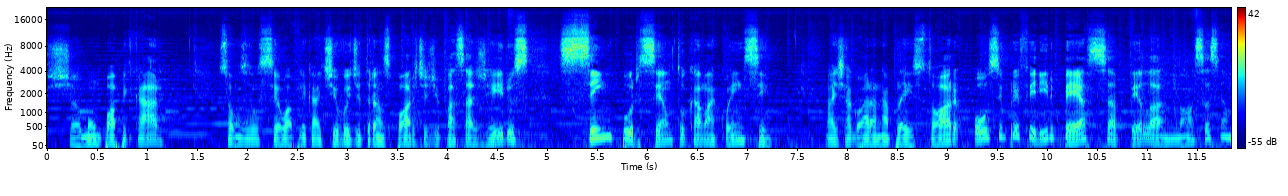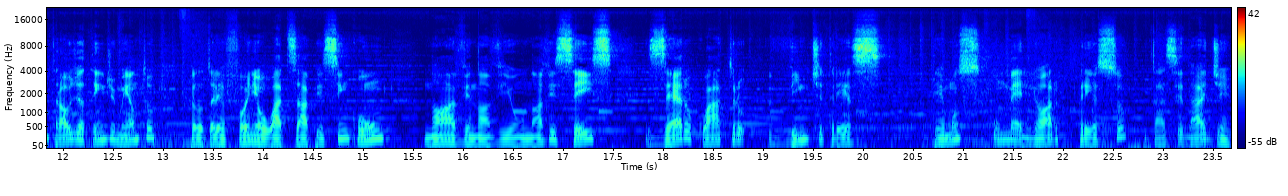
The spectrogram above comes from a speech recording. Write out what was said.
Chama um Popcar. Somos o seu aplicativo de transporte de passageiros 100% camaquense. Baixe agora na Play Store ou, se preferir, peça pela nossa central de atendimento pelo telefone ou WhatsApp 51 99196 0423. Temos o melhor preço da cidade.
